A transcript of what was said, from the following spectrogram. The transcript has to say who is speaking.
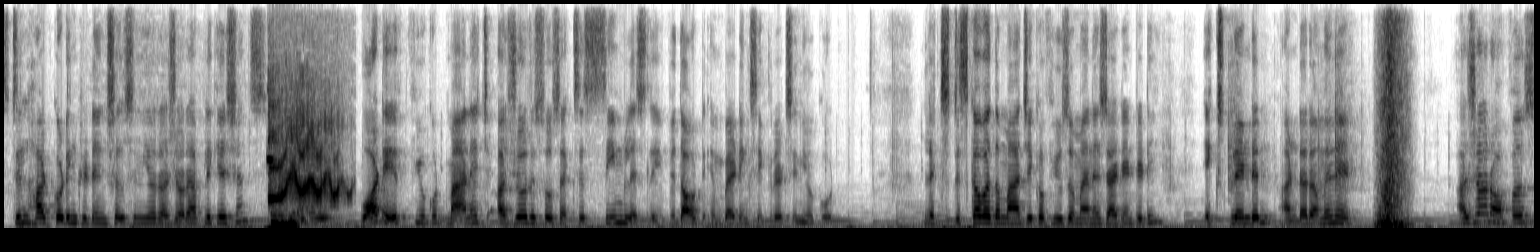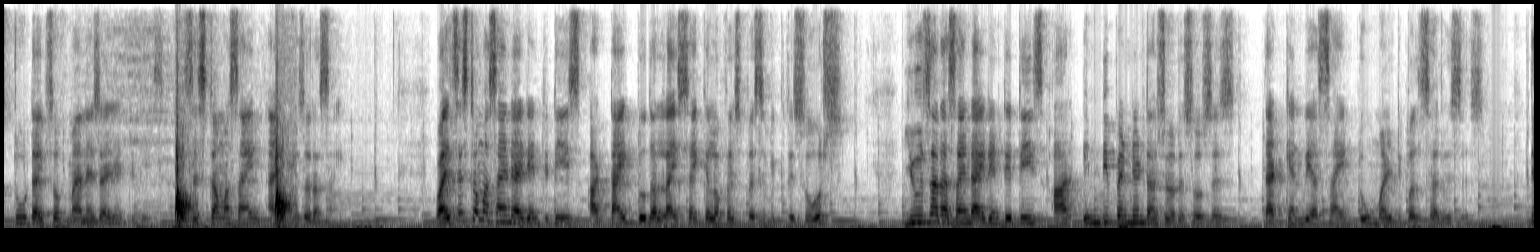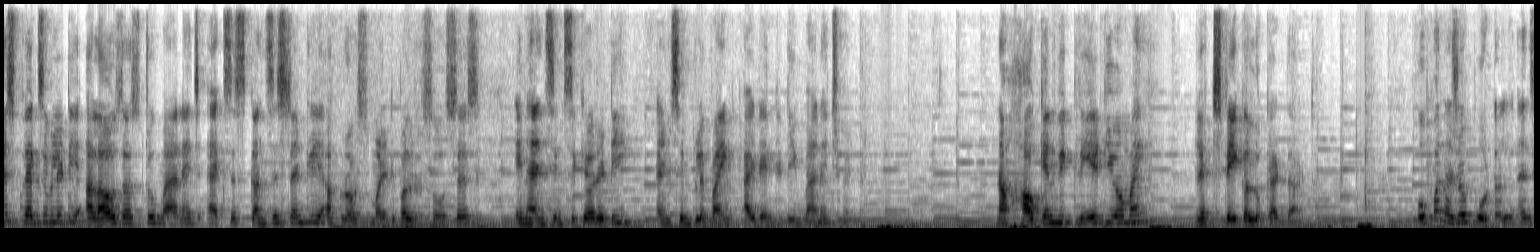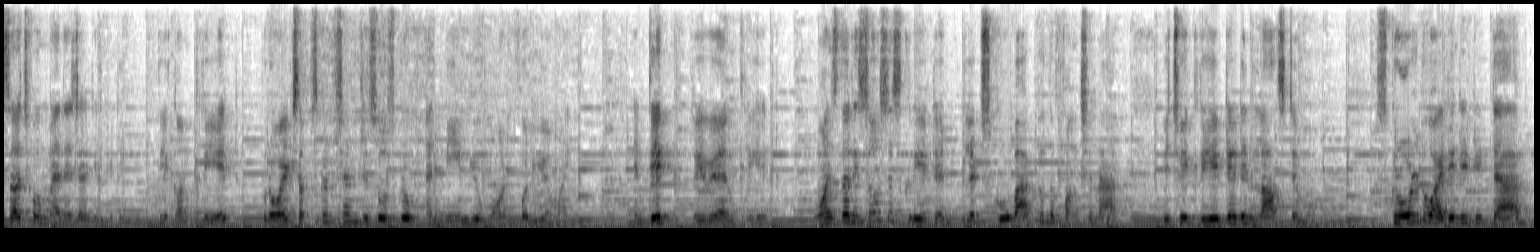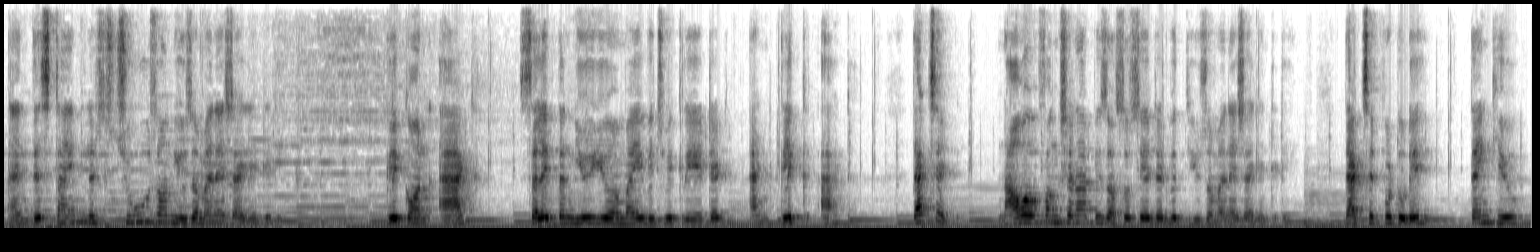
Speaker 1: Still hard coding credentials in your Azure applications? What if you could manage Azure Resource Access seamlessly without embedding secrets in your code? Let's discover the magic of user managed identity, explained in under a minute. Azure offers two types of managed identities system assigned and user assigned. While system assigned identities are tied to the lifecycle of a specific resource, user assigned identities are independent Azure resources that can be assigned to multiple services. This flexibility allows us to manage access consistently across multiple resources, enhancing security and simplifying identity management. Now, how can we create UMI? Let's take a look at that. Open Azure portal and search for Manage Identity. Click on Create, provide subscription, resource group, and name you want for UMI, and click Review and Create. Once the resource is created, let's go back to the function app which we created in last demo. Scroll to Identity tab and this time let's choose on User Managed Identity. Click on Add, select the new UMI which we created and click Add. That's it. Now our function app is associated with User Managed Identity. That's it for today. Thank you.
